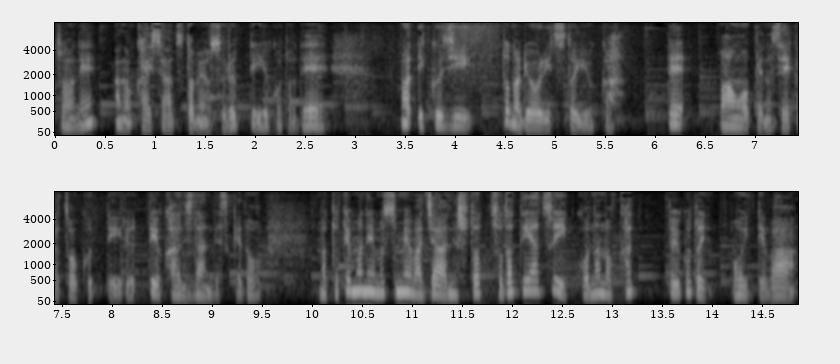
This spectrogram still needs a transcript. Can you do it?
そのねあの会社勤めをするっていうことで、まあ、育児との両立というかでワンオペの生活を送っているっていう感じなんですけどまあ、とてもね娘はじゃあね育てやすい子なのかということにおいては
